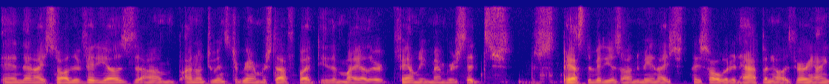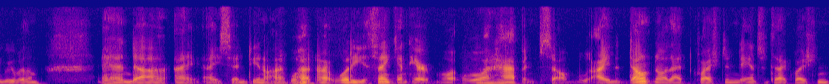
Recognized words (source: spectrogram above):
and then I saw the videos. Um, I don't do Instagram or stuff, but either my other family members had passed the videos on to me, and I, I saw what had happened. I was very angry with them, and uh, I, I said, you know, what uh, what are you thinking here? What, what mm-hmm. happened? So I don't know that question, the answer to that question.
